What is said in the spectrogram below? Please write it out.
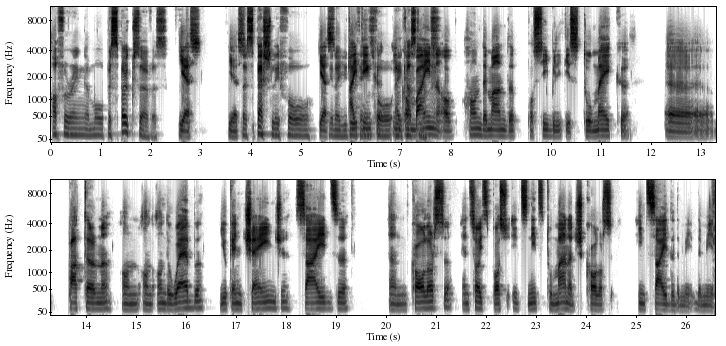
offering a more bespoke service Yes, Yes. So especially for yes, you know, you do I think uh, for in a customer. combine of on-demand possibilities to make uh, pattern on on on the web, you can change sides and colors, and so it's poss- it needs to manage colors inside the mi- the mill.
